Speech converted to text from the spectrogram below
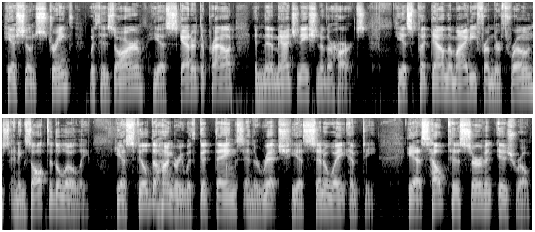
He has shown strength with his arm. He has scattered the proud in the imagination of their hearts. He has put down the mighty from their thrones and exalted the lowly. He has filled the hungry with good things, and the rich he has sent away empty. He has helped his servant Israel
